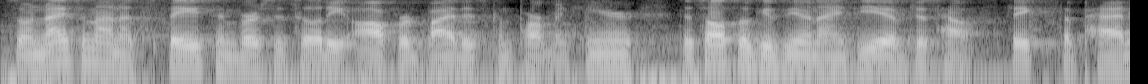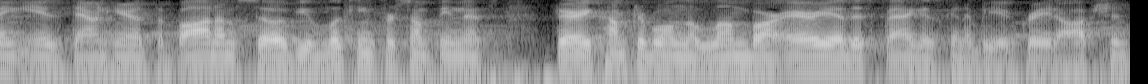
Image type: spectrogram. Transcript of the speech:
So a nice amount of space and versatility offered by this compartment here. This also gives you an idea of just how thick the padding is down here at the bottom. So if you're looking for something that's very comfortable in the lumbar area, this bag is gonna be a great option.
